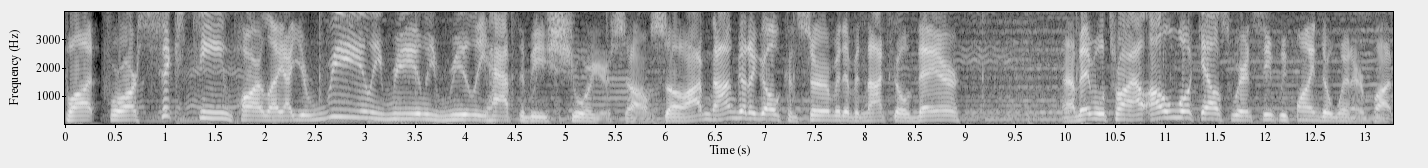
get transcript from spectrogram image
but for our 16 parlay, you really, really, really have to be sure yourself. So I'm, I'm going to go conservative and not go there. Uh, maybe we'll try. I'll, I'll, look elsewhere and see if we find a winner. But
